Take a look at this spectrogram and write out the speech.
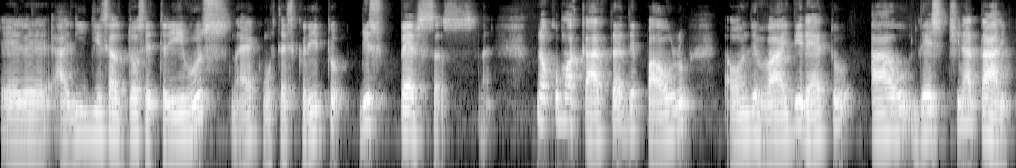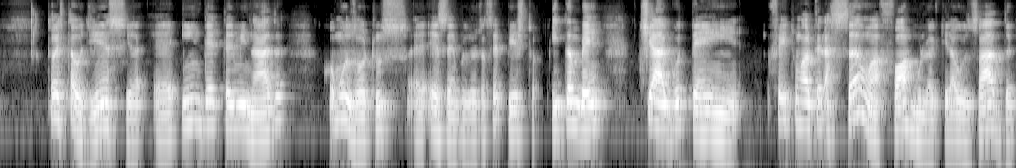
é ali diz as doze tribos, né, como está escrito, dispersas. Né? Não como a carta de Paulo, onde vai direto ao destinatário. Então, esta audiência é indeterminada, como os outros é, exemplos de outras epístolas. E também Tiago tem feito uma alteração à fórmula que era usada,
